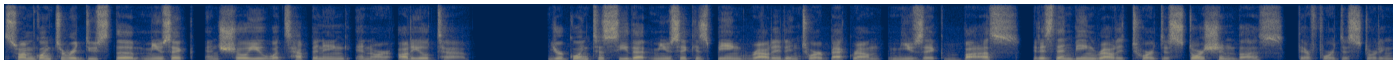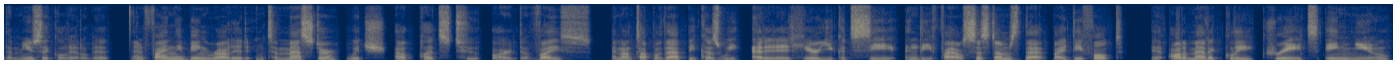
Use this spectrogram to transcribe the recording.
So I'm going to reduce the music and show you what's happening in our audio tab you're going to see that music is being routed into our background music bus. It is then being routed to our distortion bus, therefore distorting the music a little bit, and finally being routed into master, which outputs to our device. And on top of that, because we edited here, you could see in the file systems that by default, it automatically creates a new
